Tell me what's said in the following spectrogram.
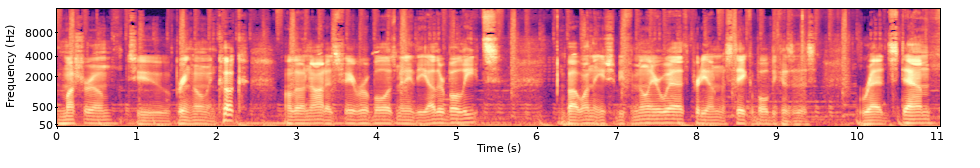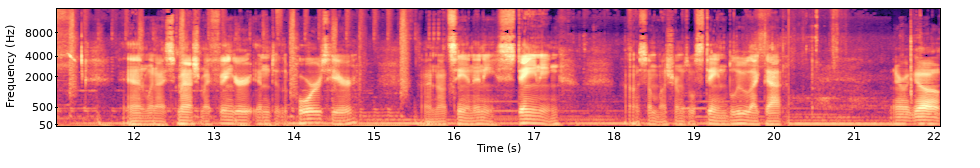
mushroom to bring home and cook, although not as favorable as many of the other boletes but one that you should be familiar with. Pretty unmistakable because of this red stem. And when I smash my finger into the pores here, I'm not seeing any staining. Uh, some mushrooms will stain blue like that. There we go.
